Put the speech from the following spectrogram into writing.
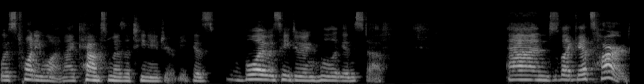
was 21. I count him as a teenager because boy was he doing hooligan stuff. And like it's hard.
